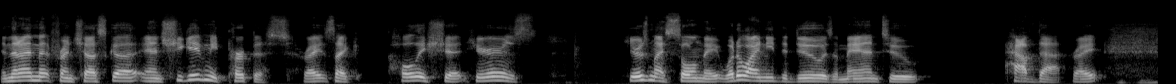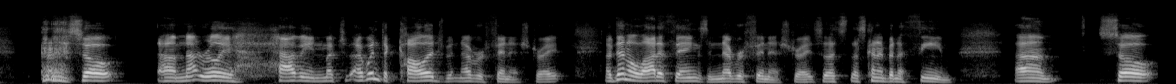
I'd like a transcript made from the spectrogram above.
And then I met Francesca, and she gave me purpose, right? It's like, holy shit, here is here's my soulmate. What do I need to do as a man to have that, right? so um, not really having much. I went to college, but never finished, right? I've done a lot of things and never finished, right? So that's that's kind of been a theme. Um, so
